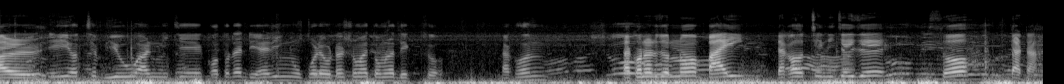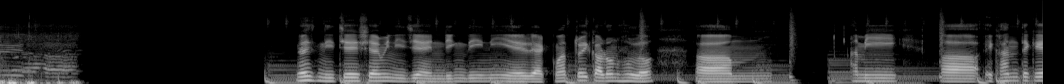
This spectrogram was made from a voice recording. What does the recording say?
আর এই হচ্ছে ভিউ আর নিচে কতটা ডেয়ারিং উপরে ওঠার সময় তোমরা দেখছ। এখন, এখনের জন্য বাই দেখা হচ্ছে নিচেই যে সো টাটা। গাইজ নিচে এসে আমি নিজে এন্ডিং দিইনি এর একমাত্রই কারণ হলো, আমি এখান থেকে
